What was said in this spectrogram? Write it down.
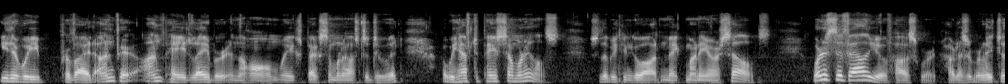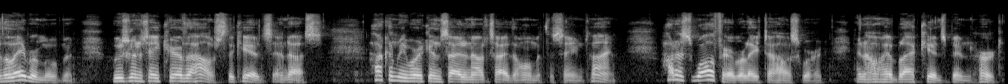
Either we provide unpaid labor in the home, we expect someone else to do it, or we have to pay someone else so that we can go out and make money ourselves. What is the value of housework? How does it relate to the labor movement? Who's going to take care of the house, the kids, and us? How can we work inside and outside the home at the same time? How does welfare relate to housework? And how have black kids been hurt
